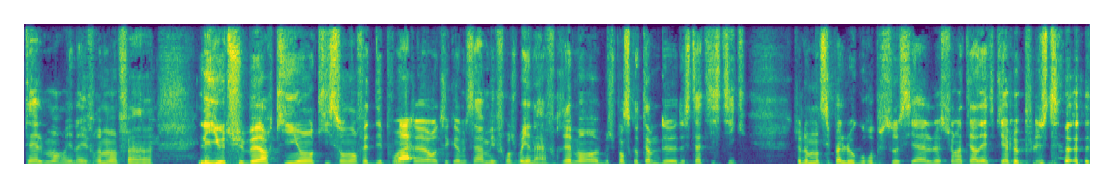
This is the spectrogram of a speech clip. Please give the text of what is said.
tellement, il y en avait vraiment. Enfin, les youtubeurs qui ont, qui sont en fait des pointeurs ou trucs comme ça. Mais franchement, il y en a vraiment. Je pense qu'en termes de, de statistiques, je me demande si c'est pas le groupe social sur internet qui a le plus de. le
